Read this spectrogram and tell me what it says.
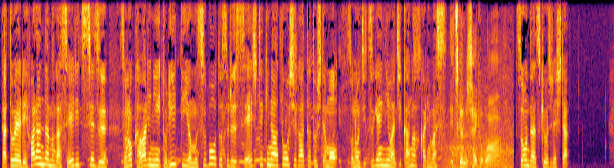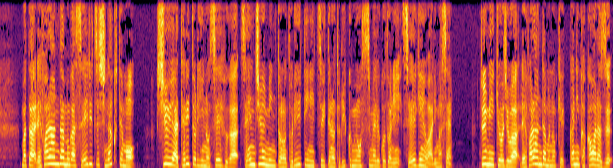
たとえレファランダムが成立せず、その代わりにトリーティーを結ぼうとする政治的な後押しがあったとしても、その実現には時間がかかります。ソーンダーズ教授でした。また、レファランダムが成立しなくても、州やテリトリーの政府が先住民との treaty についての取り組みを進めることに制限はありません。トゥーミー教授はレファランダムの結果にかかわらず、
